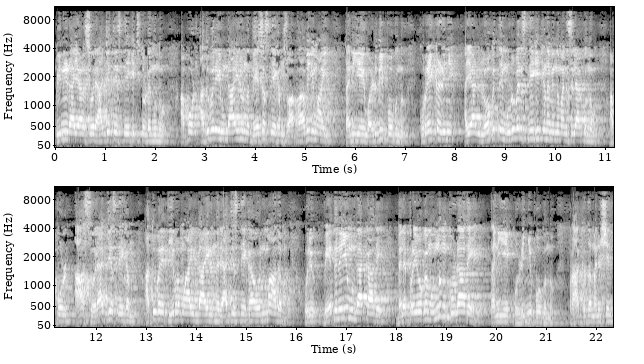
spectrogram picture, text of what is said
പിന്നീട് അയാൾ സ്വരാജ്യത്തെ സ്നേഹിച്ചു തുടങ്ങുന്നു. അപ്പോൾ അതുവരെ ഉണ്ടായിരുന്ന ദേശസ്നേഹം സ്വാഭാവികമായി തനിയെ വഴുതിപ്പോകുന്നു. കുറെ കഴിഞ്ഞ് അയാൾ ലോകത്തെ മുഴുവൻ സ്നേഹിക്കണമെന്ന് മനസ്സിലാക്കുന്നു. അപ്പോൾ ആ സ്വരാജ്യ സ്നേഹം അതുവരെ തീവ്രമായി ഉണ്ടായിരുന്ന രാജ്യസ്നേഹ ഉന്മാദം ഒരു വേദനയും ഉണ്ടാക്കാതെ ബലപ്രയോഗമൊന്നും കൂടാതെ തനിയെ കൊഴിഞ്ഞു പോകുന്നു. പ്രാകൃത മനുഷ്യൻ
